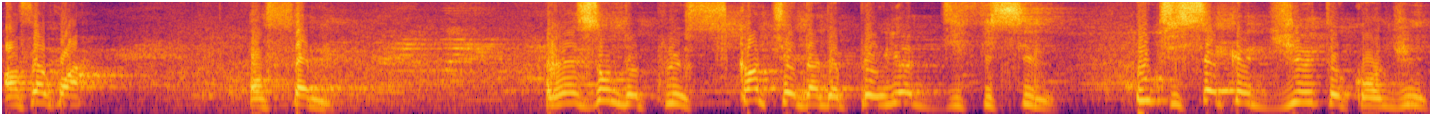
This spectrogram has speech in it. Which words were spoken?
on fait quoi? On ferme. Raison de plus, quand tu es dans des périodes difficiles, où tu sais que Dieu te conduit,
